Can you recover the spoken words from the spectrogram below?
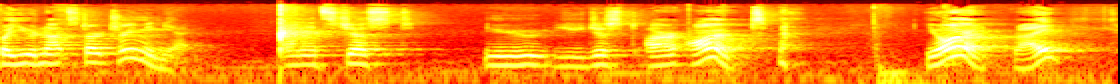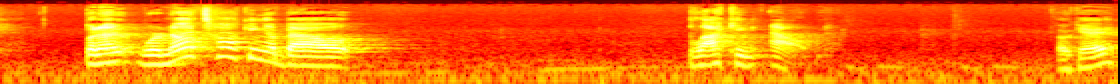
but you're not start dreaming yet, and it's just you you just aren't aren't you aren't right. But I, we're not talking about blacking out. Okay?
